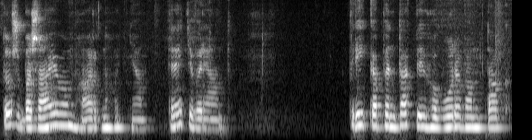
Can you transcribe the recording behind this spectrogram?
Тож бажаю вам гарного дня. Третій варіант. Трійка Пентаклів говорить вам так.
